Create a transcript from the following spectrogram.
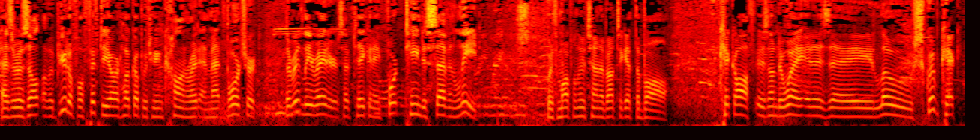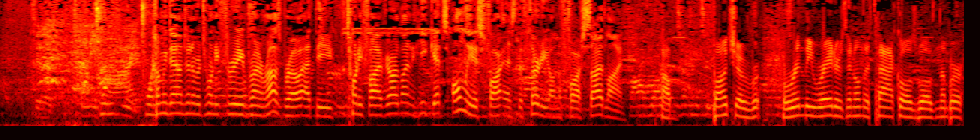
As a result of a beautiful 50-yard hookup between Colin Wright and Matt Borchert, the Ridley Raiders have taken a 14-7 lead, with Marple Newtown about to get the ball. Kickoff is underway. It is a low squib kick. Coming down to number 23, Brian Rosborough at the 25 yard line. and He gets only as far as the 30 on the far sideline. A bunch of Ridley Raiders in on the tackle as well as number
